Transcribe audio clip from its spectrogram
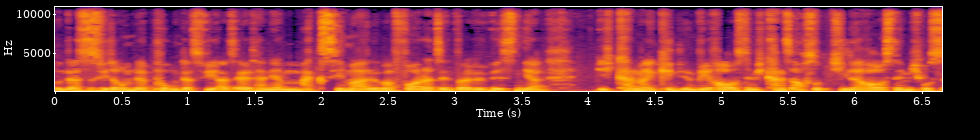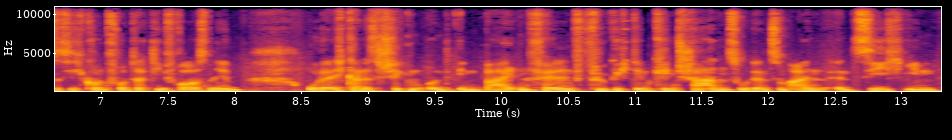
und das ist wiederum der Punkt, dass wir als Eltern ja maximal überfordert sind, weil wir wissen ja, ich kann mein Kind irgendwie rausnehmen, ich kann es auch subtiler rausnehmen, ich muss es nicht konfrontativ rausnehmen, oder ich kann es schicken und in beiden Fällen füge ich dem Kind Schaden zu. Denn zum einen entziehe ich ihn,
